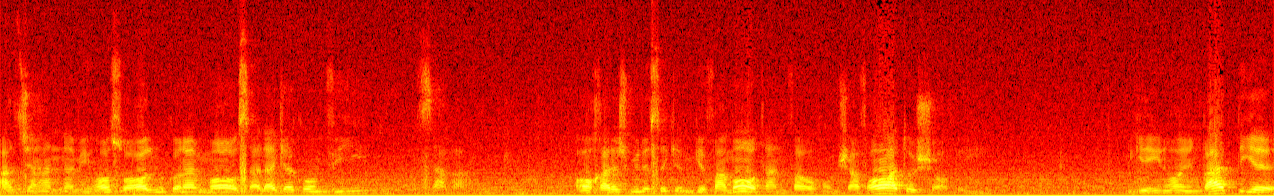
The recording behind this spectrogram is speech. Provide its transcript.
از جهنمی ها سوال می‌کنن ما سلککم فی سقر. آخرش می‌رسه که میگه فما تنفعهم شفاعت و شافعی میگه اینها اینقدر دیگه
